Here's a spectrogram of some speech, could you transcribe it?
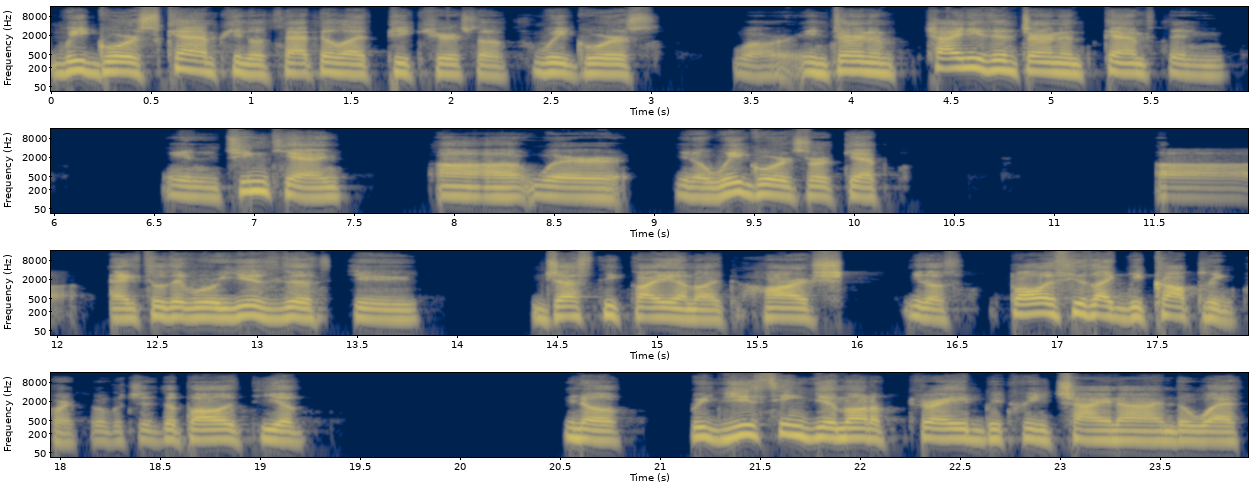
Uyghurs camp, you know, satellite pictures of Uyghurs, well, internment, Chinese internment camps in, in Xinjiang, uh, where, you know, Uyghurs are kept. Uh, and so they were used this to, justify on like harsh, you know, policies like decoupling, for example, which is the policy of, you know, reducing the amount of trade between China and the West,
